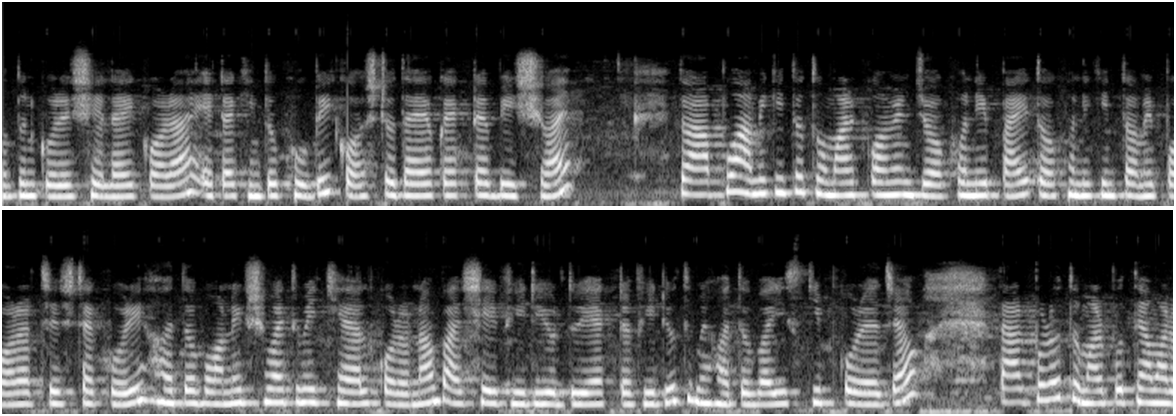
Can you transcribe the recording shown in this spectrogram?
নতুন করে সেলাই করা, এটা কিন্তু খুবই কষ্টদায়ক একটা বিষয়। তো আপু, আমি কিন্তু তোমার কমেন্ট যখনই পাই, তখনই কিন্তু আমি পড়ার চেষ্টা করি। হয়তো অনেক সময় তুমি খেয়াল করো না, বা সেই ভিডিওর দুই একটা ভিডিও তুমি হয়তো বা স্কিপ করে যাও। তারপরেও তোমার প্রতি আমার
